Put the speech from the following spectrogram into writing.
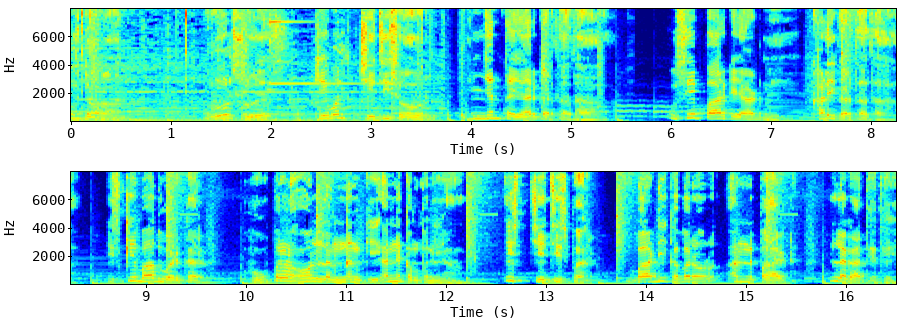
उस दौरान रोल्स रॉयस केवल चेचिस और इंजन तैयार करता था। उसे पार्क यार्ड में खड़ी करता था। इसके बाद वर्कर हुपर और लंदन की अन्य कंपनियाँ इस चेचिस पर बॉडी कवर और अन्य पार्ट लगाते थे।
